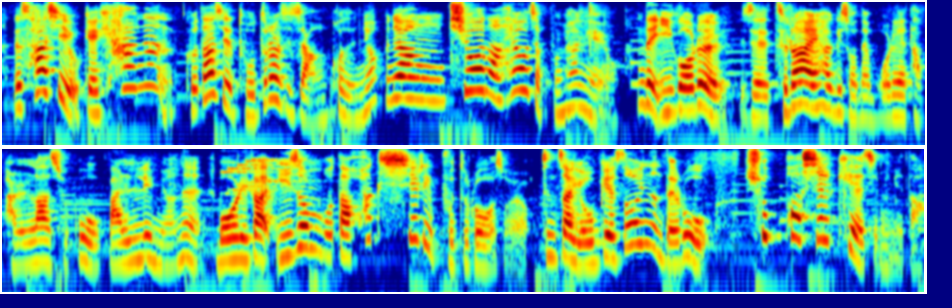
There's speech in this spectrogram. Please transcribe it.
근데 사실 이게 향은 그다지 도드라지지 않거든요. 그냥 시원한 헤어 제품 향이에요. 근데 이거를 이제 드라이 하기 전에 머리에 다 발라주고 말리면은 머리가 이전보다 확실히 부드러워져요. 진짜 여기에 써있는 대로 슈퍼 실키해집니다.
